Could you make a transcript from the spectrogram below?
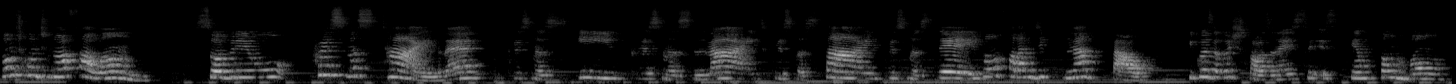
vamos continuar falando sobre o Christmas time, né? Christmas Eve, Christmas Night, Christmas Time, Christmas Day. Vamos falar de Natal. Que coisa gostosa, né? Esse, esse tempo tão bom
